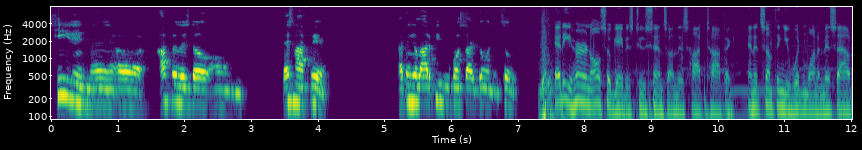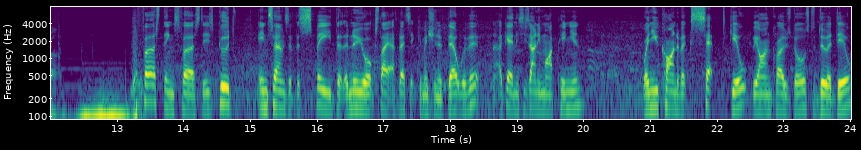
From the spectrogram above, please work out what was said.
cheating, man, uh, I feel as though um that's not fair. I think a lot of people are gonna start doing it too. Eddie Hearn also gave his two cents on this hot topic, and it's something you wouldn't want to miss out on. First things first is good in terms of the speed that the New York State Athletic Commission have dealt with it. Again, this is only my opinion. When you kind of accept guilt behind closed doors to do a deal,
